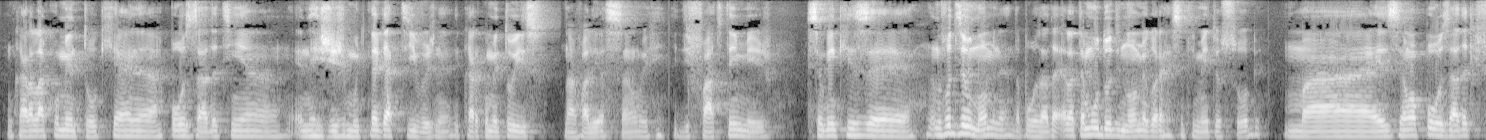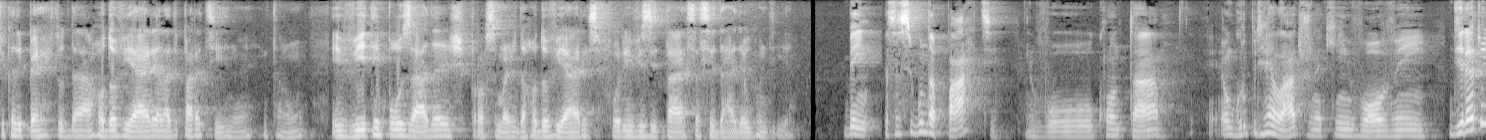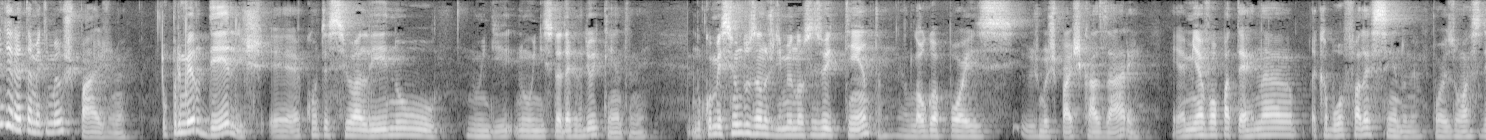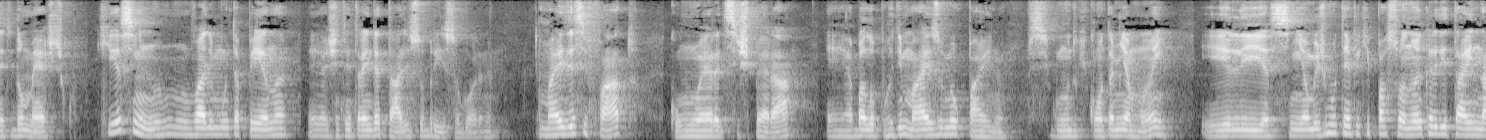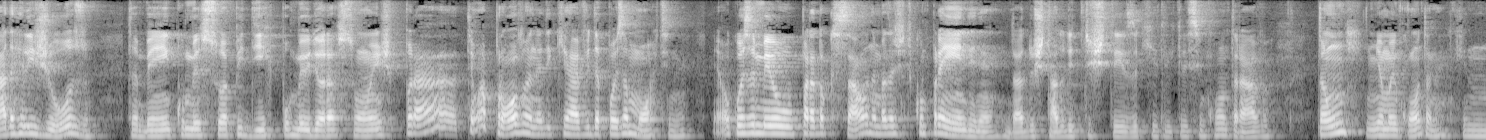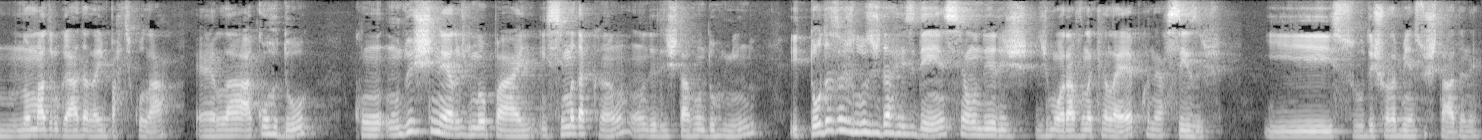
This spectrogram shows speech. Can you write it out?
um cara lá comentou que a, a pousada tinha energias muito negativas, né? O cara comentou isso na avaliação e, e de fato tem mesmo. Se alguém quiser, eu não vou dizer o nome, né, da pousada. Ela até mudou de nome agora recentemente, eu soube. Mas é uma pousada que fica ali perto da rodoviária lá de Paraty, né? Então, evitem pousadas próximas da rodoviária se forem visitar essa cidade algum dia. Bem, essa segunda parte eu vou contar é um grupo de relatos né, que envolvem, direto ou indiretamente, meus pais. Né? O primeiro deles é, aconteceu ali no, no, no, início da década de 80. Né? No começo dos anos de 1980, logo após os meus pais casarem, é, a minha avó paterna acabou falecendo né, após um acidente doméstico. Que, assim, não vale muito a pena é, a gente entrar em detalhes sobre isso agora. Né? Mas esse fato, como era de se esperar, é, abalou por demais o meu pai. Né? Segundo o que conta a minha mãe, ele, assim, ao mesmo tempo que passou a não acreditar em nada religioso, também começou a pedir por meio de orações para ter uma prova, né, de que há vida após a morte, né? É uma coisa meio paradoxal, né, mas a gente compreende, né, do estado de tristeza que ele, que ele se encontrava. Então, minha mãe conta, né, que numa madrugada lá em particular, ela acordou com um dos chinelos do meu pai em cima da cama, onde eles estavam dormindo, e todas as luzes da residência onde eles, eles moravam naquela época, né, acesas. E isso deixou ela bem assustada, né?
